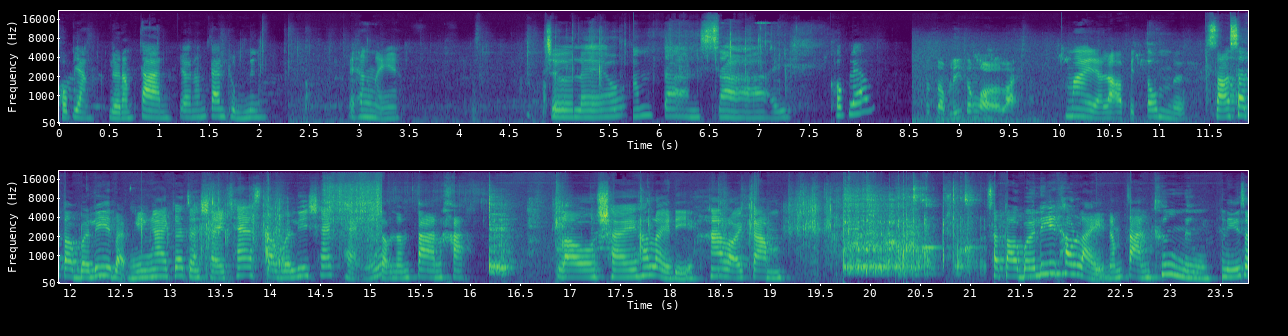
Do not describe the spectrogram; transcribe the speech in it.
ครบยัง เหลือน้ำตาล เดี๋ยวน้ำตาลถุงหนึ่งไปทางไหนอะ เจอแล้วน้ำตาลทราย ครบแล้ว สตรอเบอรี่ต้องรอละลายไม่เดี๋ยวเราเอาไปต้มเลย ซอสสตรอเบอรี่แบบง่าย ๆ ก็จะใช้แค่สตรอเบอรี่แช่แข็งกับน้ำตาลค่ะ เราใช้เท่าไหร่ดี 500 กรัม สตรอเบอรี่เท่าไหร่น้ำตาลครึ่งหนึ่งอันนี้ส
